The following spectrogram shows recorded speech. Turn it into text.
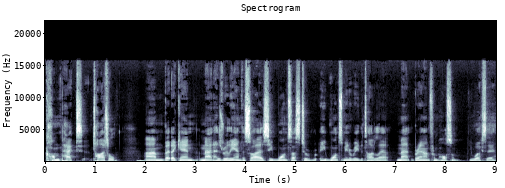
compact title. Um, but again, Matt has really emphasized he wants us to, he wants me to read the title out. Matt Brown from Holcim. He works there.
